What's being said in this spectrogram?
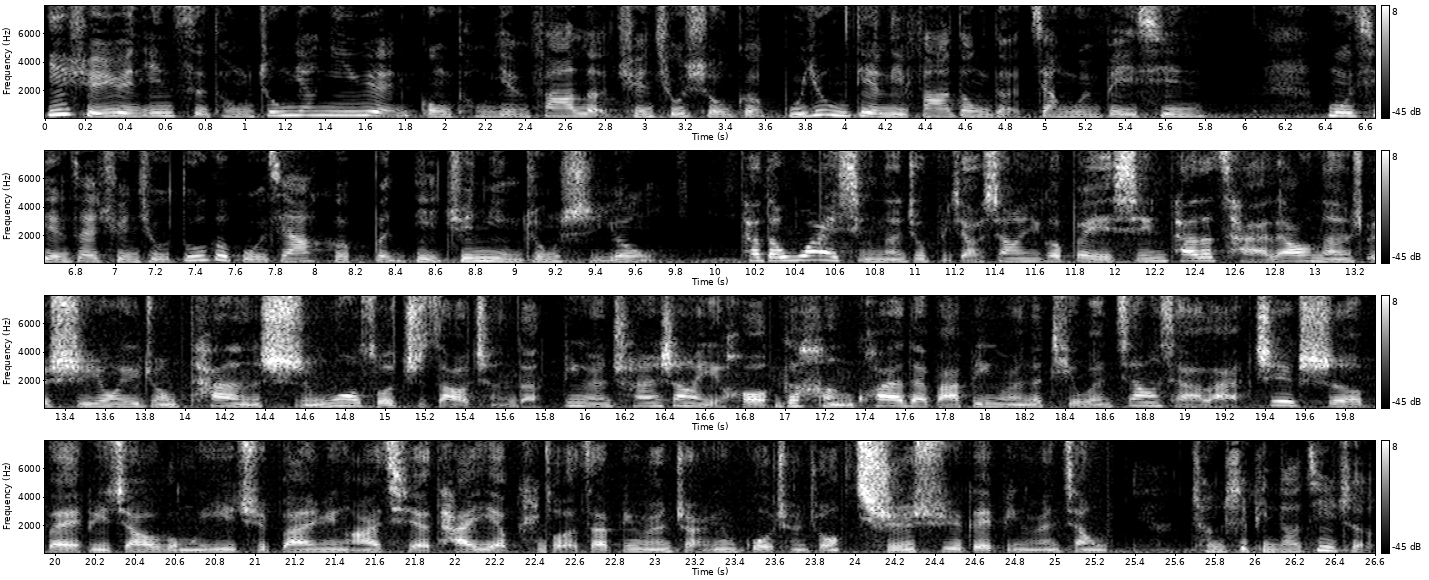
医学院因此同中央医院共同研发了全球首个不用电力发动的降温背心，目前在全球多个国家和本地军营中使用。它的外形呢就比较像一个背心，它的材料呢是用一种碳石墨所制造成的。病人穿上以后，能够很快的把病人的体温降下来。这个设备比较容易去搬运，而且它也所在病人转运过程中持续给病人降温。城市频道记者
